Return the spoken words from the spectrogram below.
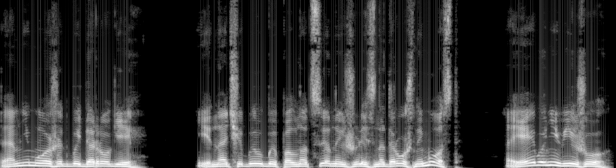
там не может быть дороги, иначе был бы полноценный железнодорожный мост, а я его не вижу.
